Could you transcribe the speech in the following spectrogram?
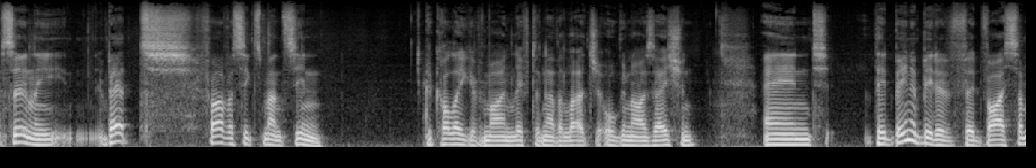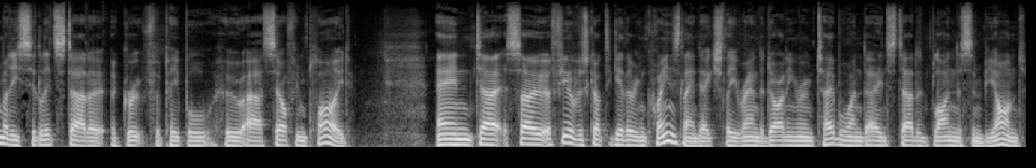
Certainly about five or six months in, a colleague of mine left another large organisation, and there'd been a bit of advice. Somebody said, "Let's start a, a group for people who are self-employed." And uh, so a few of us got together in Queensland actually around a dining room table one day and started Blindness and Beyond,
